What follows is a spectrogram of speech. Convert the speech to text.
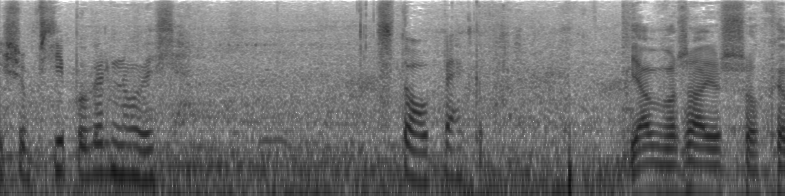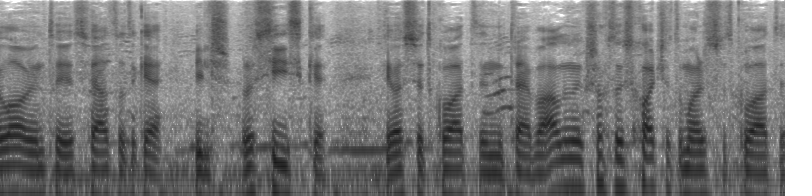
і щоб всі повернулися з того пекла. Я вважаю, що Хеллоуін то є свято таке більш російське. Його святкувати не треба. Але якщо хтось хоче, то може святкувати.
